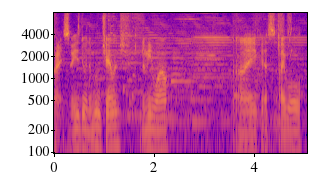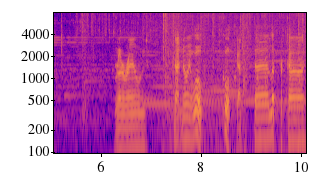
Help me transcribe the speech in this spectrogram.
Alright, so he's doing the moon challenge. In the meanwhile, I guess I will run around not knowing... Whoa! Cool, got the leprechaun.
